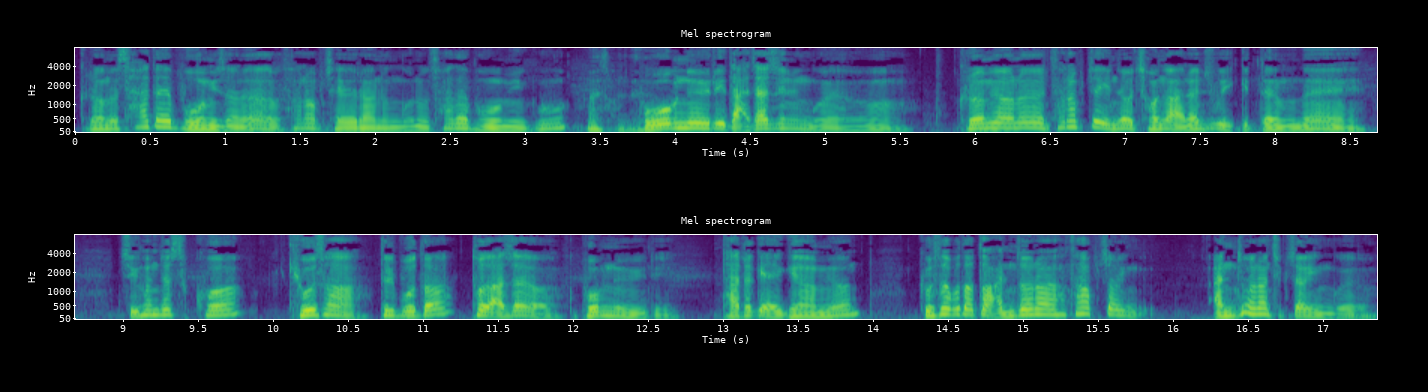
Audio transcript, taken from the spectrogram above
그러면 4대 보험이잖아요. 산업재해라는 거는 4대 보험이고 맞습니다. 보험료율이 낮아지는 거예요. 그러면은 산업재해 인정을 전혀 안 해주고 있기 때문에 지금 현재 스코어 교사들보다 더 낮아요. 그 보험료율이. 다르게 얘기하면 교사보다 더 안전한 사업적인 안전한 직장인 거예요.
